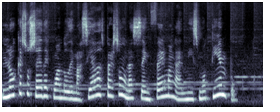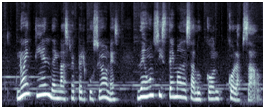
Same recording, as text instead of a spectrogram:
lo que sucede cuando demasiadas personas se enferman al mismo tiempo. No entienden las repercusiones de un sistema de salud colapsado.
